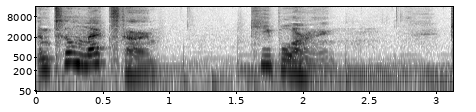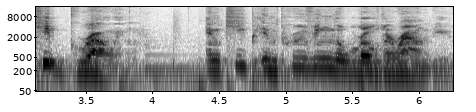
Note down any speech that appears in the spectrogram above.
until next time, keep learning, keep growing, and keep improving the world around you.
